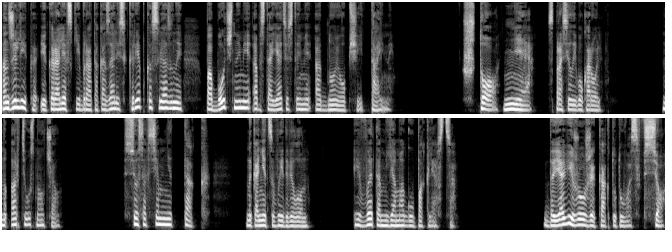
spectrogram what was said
Анжелика и королевский брат, оказались крепко связаны побочными обстоятельствами одной общей тайны. «Что не?» — спросил его король. Но Артиус молчал. «Все совсем не так», — наконец выдавил он. «И в этом я могу поклясться». «Да я вижу уже, как тут у вас все»,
